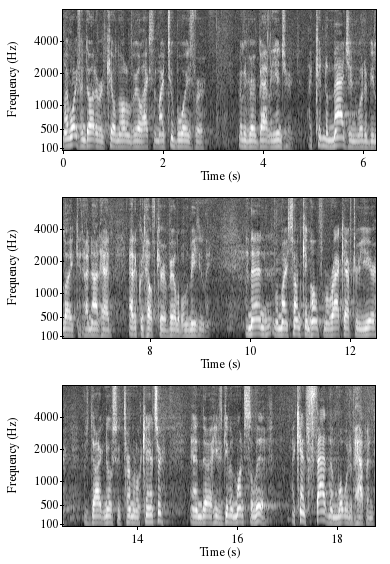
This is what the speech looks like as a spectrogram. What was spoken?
my wife and daughter were killed in an automobile accident, my two boys were really very badly injured. I couldn't imagine what it'd be like had I not had adequate health care available immediately. And then when my son came home from Iraq after a year, he was diagnosed with terminal cancer, and uh, he was given months to live. I can't fathom what would have happened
